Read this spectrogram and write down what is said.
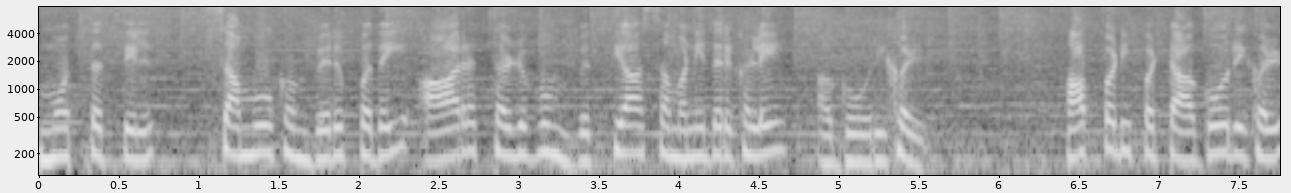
மொத்தத்தில் சமூகம் வெறுப்பதை ஆறத்தழுவும் வித்தியாச மனிதர்களே அகோரிகள். அப்படிப்பட்ட அகோரிகள்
